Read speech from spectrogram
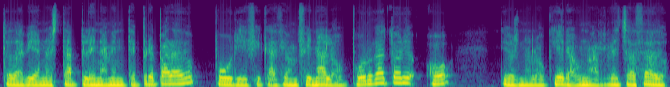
todavía no está plenamente preparado, purificación final o purgatorio, o Dios no lo quiera, uno ha rechazado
